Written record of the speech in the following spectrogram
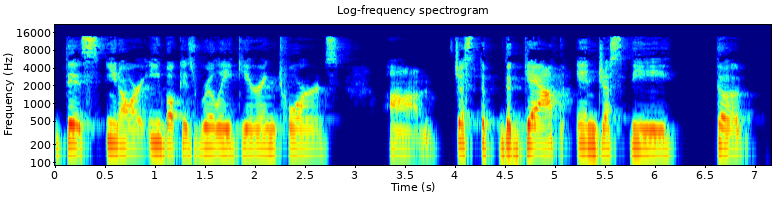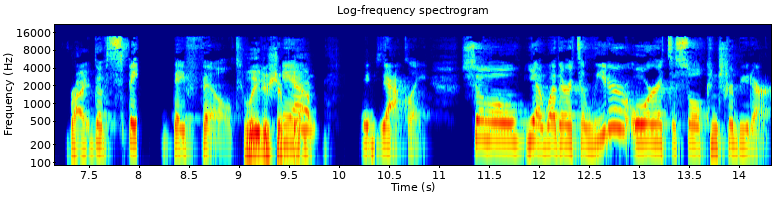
this you know our ebook is really gearing towards um, just the the gap in just the the right the space they filled, leadership and, gap. Exactly. So yeah, whether it's a leader or it's a sole contributor.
